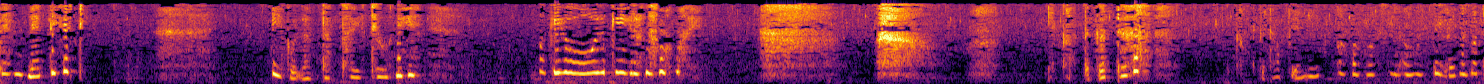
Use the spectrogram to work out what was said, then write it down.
දැන් නැති හැටි. ඒගොල්ලන්ට අයිති උනේ. මගේ ඕල් කිරණමමයි එකතකට එකතකට අපේ මේ අවවාසනාව තේරෙනකොට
